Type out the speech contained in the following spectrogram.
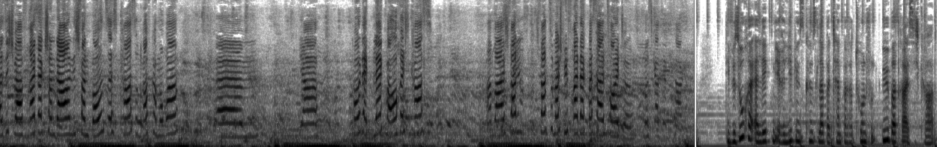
Also ich war Freitag schon da und ich fand Bones echt krass und Raf Kamora. Ähm, ja, Kodak Black war auch echt krass. Aber ich fand, ich fand zum Beispiel Freitag besser als heute, muss ich ganz ehrlich sagen. Die Besucher erlebten ihre Lieblingskünstler bei Temperaturen von über 30 Grad.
